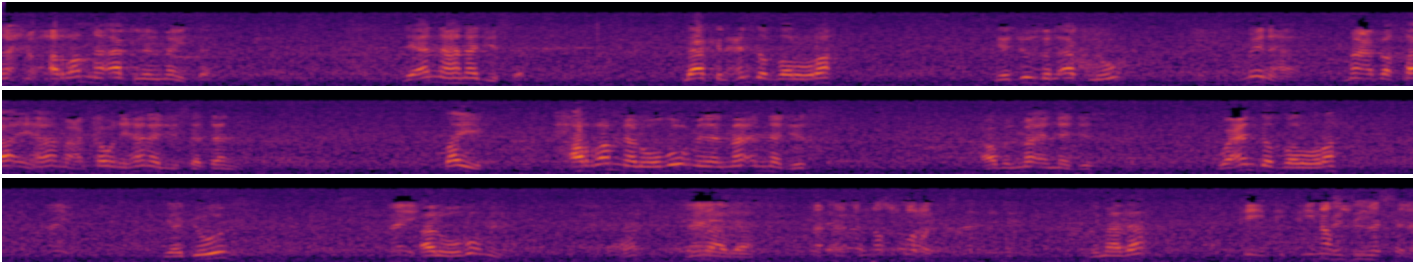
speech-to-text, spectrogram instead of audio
نحن حرمنا أكل الميتة. لأنها نجسة. لكن عند الضرورة يجوز الأكل منها مع بقائها مع كونها نجسة. طيب حرمنا الوضوء من الماء النجس أو بالماء النجس. وعند الضرورة يجوز الوضوء منه لماذا؟ النص ورد. لماذا؟ في في, في نص المسألة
